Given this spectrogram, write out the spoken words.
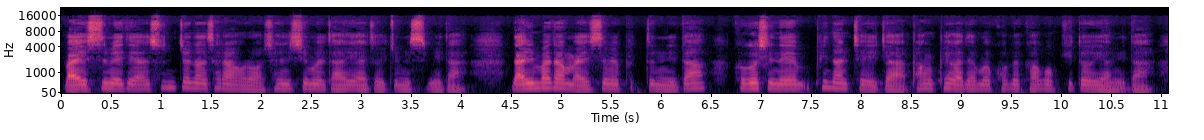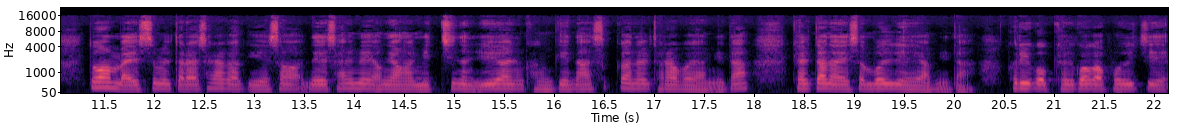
말씀에 대한 순전한 사랑으로 전심을 다해야 될 줄 믿습니다. 날마다 말씀을 붙듭니다. 그것이 내 피난처이자 방패가 됨을 고백하고 기도해야 합니다. 또한 말씀을 따라 살아가기 위해서 내 삶에 영향을 미치는 유해한 관계나 습관을 돌아봐야 합니다. 결단하여서 멀리해야 합니다. 그리고 결과가 보이지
